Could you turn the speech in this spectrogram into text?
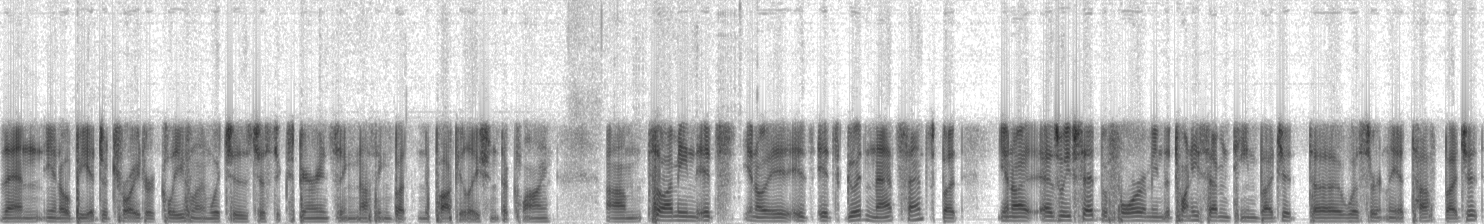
than you know be it Detroit or Cleveland, which is just experiencing nothing but the population decline. Um, so I mean, it's you know it, it's good in that sense, but you know as we've said before, I mean the 2017 budget uh, was certainly a tough budget.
